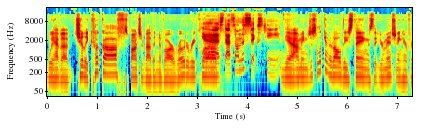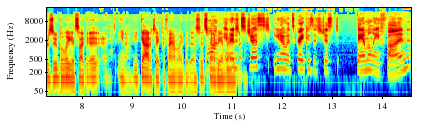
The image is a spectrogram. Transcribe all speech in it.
we have a chili cook-off sponsored by the Navarre Rotary Club. Yes, that's on the 16th. Yeah, I mean, just looking at all these things that you're mentioning here for Zoobillee, it's like, uh, you know, you got to take the family to this. It's going to be amazing. And it's just, you know, it's great because it's just family fun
